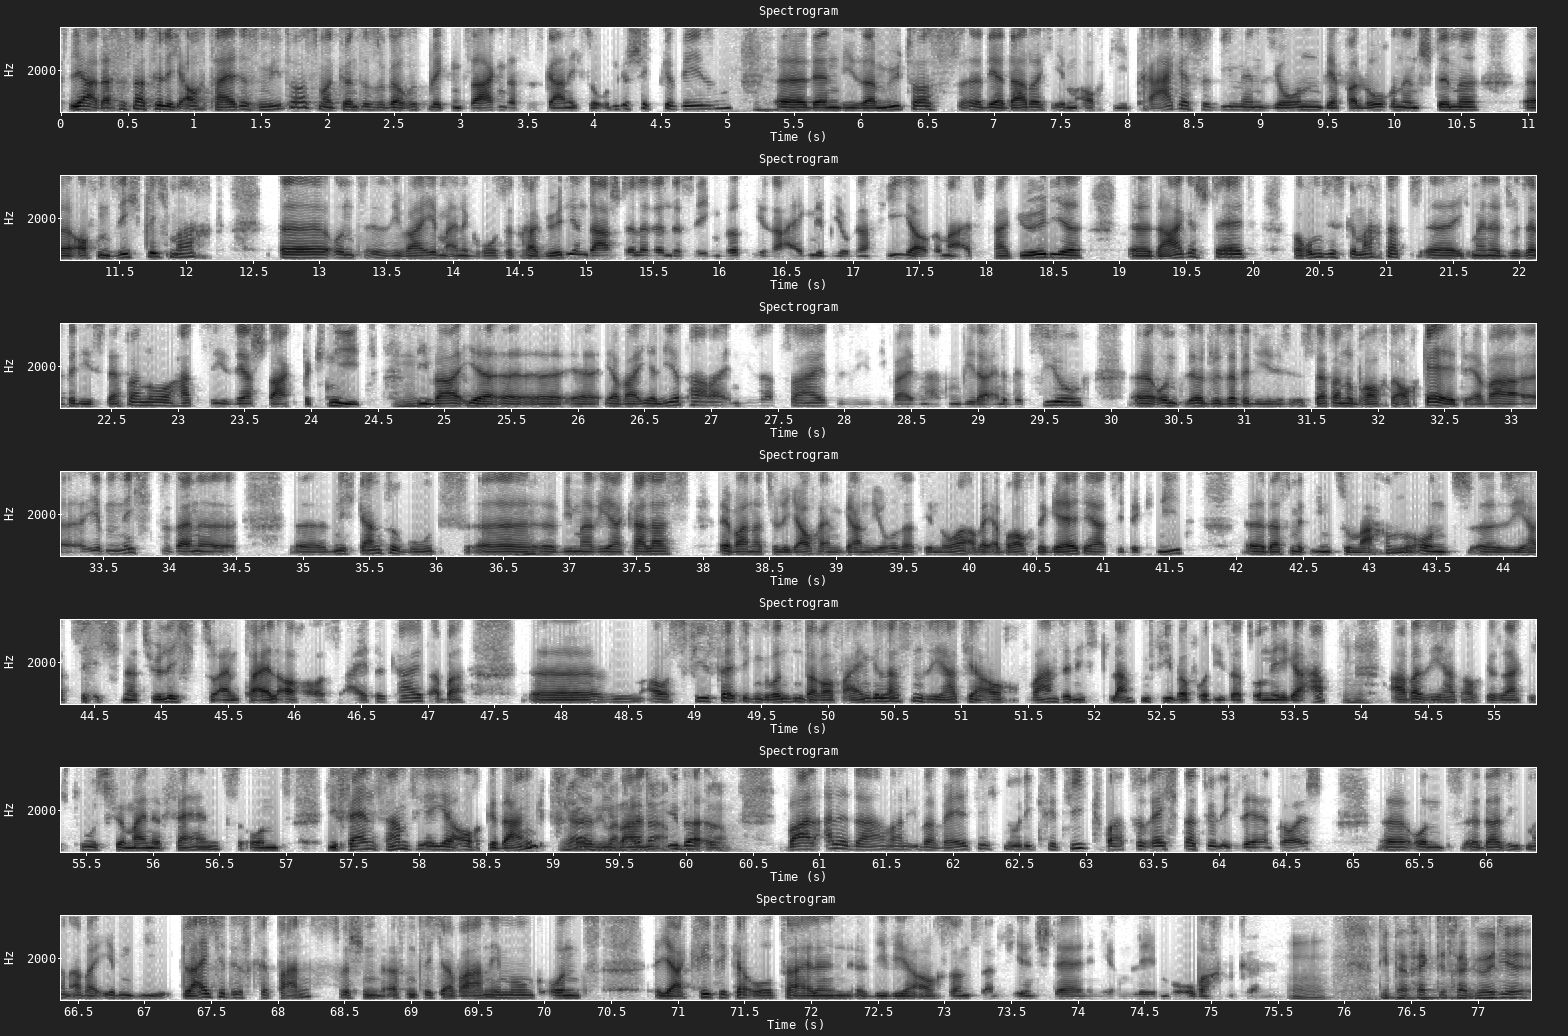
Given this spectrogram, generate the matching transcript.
Ja, das ist natürlich auch Teil des Mythos. Man könnte sogar rückblickend sagen, das ist gar nicht so ungeschickt gewesen, äh, denn dieser Mythos, äh, der dadurch eben auch die tragische Dimension der verlorenen Stimme äh, offensichtlich macht. Äh, und sie war eben eine große Tragödiendarstellerin, deswegen wird ihre eigene Biografie ja auch immer als Tragödie äh, dargestellt. Warum sie es gemacht hat, ich meine, Giuseppe Di Stefano hat sie sehr stark bekniet. Mhm. Sie war ihr, er, war ihr Liebhaber in dieser Zeit. Sie beiden hatten wieder eine Beziehung äh, und äh, Giuseppe Di Stefano brauchte auch Geld. Er war äh, eben nicht seine äh, nicht ganz so gut äh, mhm. wie Maria Callas. Er war natürlich auch ein grandioser Tenor, aber er brauchte Geld. Er hat sie bekniet, äh, das mit ihm zu machen und äh, sie hat sich natürlich zu einem Teil auch aus Eitelkeit, aber äh, aus vielfältigen Gründen darauf eingelassen. Sie hat ja auch wahnsinnig Lampenfieber vor dieser Tournee gehabt, mhm. aber sie hat auch gesagt, ich tue es für meine Fans und die Fans haben sie ja ihr auch gedankt. Ja, äh, sie, sie waren, waren über, ja. waren alle da, waren überwältigt. Nur die Kritik war zu Recht natürlich sehr enttäuscht. Äh, und äh, da sieht man aber eben die gleiche Diskrepanz zwischen öffentlicher Wahrnehmung und ja, Kritikerurteilen, die wir auch sonst an vielen Stellen in ihrem Leben beobachten können. Mhm. Die perfekte Tragödie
